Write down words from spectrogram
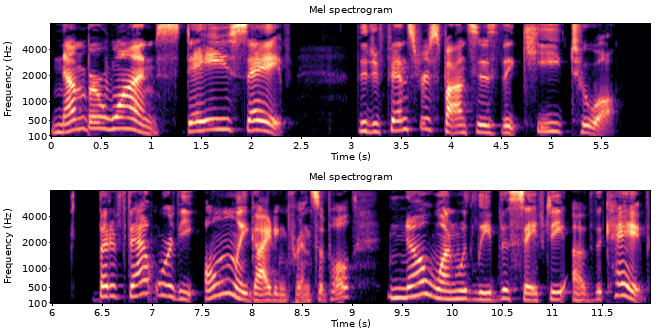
Number one, stay safe. The defense response is the key tool. But if that were the only guiding principle, no one would leave the safety of the cave.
